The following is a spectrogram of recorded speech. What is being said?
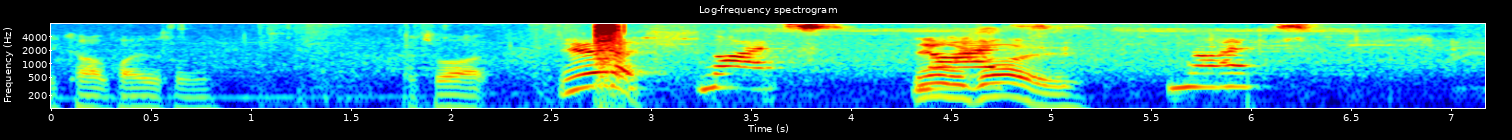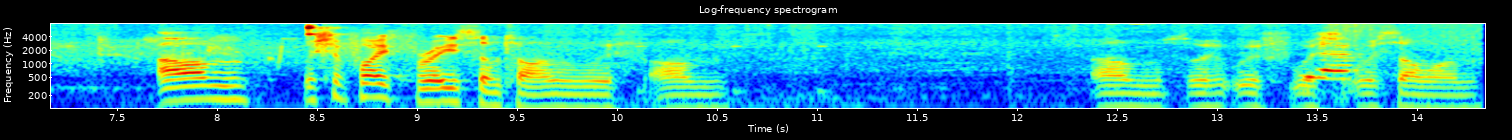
You can't play with them. That's right. Yes! Nice. There nice. we go. Nice. Um, we should play free sometime with um um with with with, Yeah. with someone.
